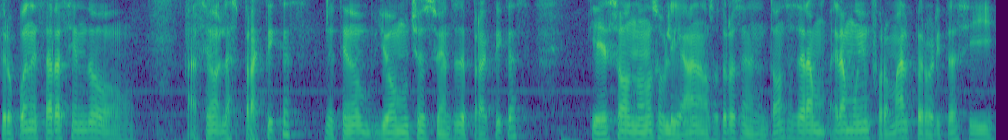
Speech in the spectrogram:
pero pueden estar haciendo, haciendo las prácticas. Yo tengo yo muchos estudiantes de prácticas que eso no nos obligaba a nosotros en entonces, era, era muy informal, pero ahorita sí,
